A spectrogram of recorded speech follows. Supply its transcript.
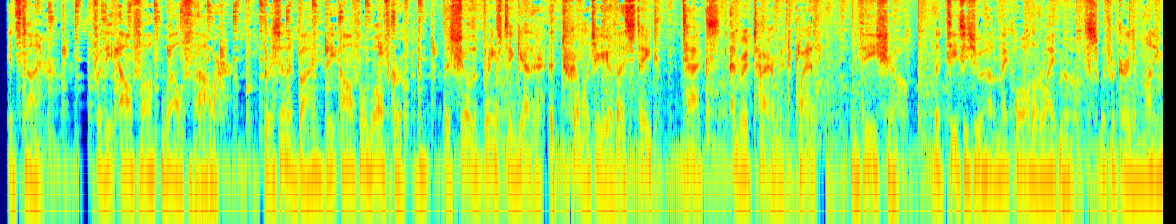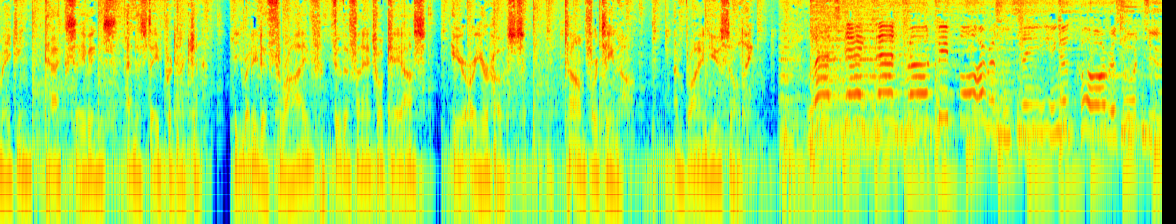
It's time for the Alpha Wealth Hour, presented by the Alpha Wealth Group, the show that brings together the trilogy of estate, tax, and retirement planning. The show that teaches you how to make all the right moves with regard to money making, tax savings, and estate protection. Are you ready to thrive through the financial chaos? Here are your hosts, Tom Fortino and Brian Uselding. Let's take that road before us and sing a chorus or two.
